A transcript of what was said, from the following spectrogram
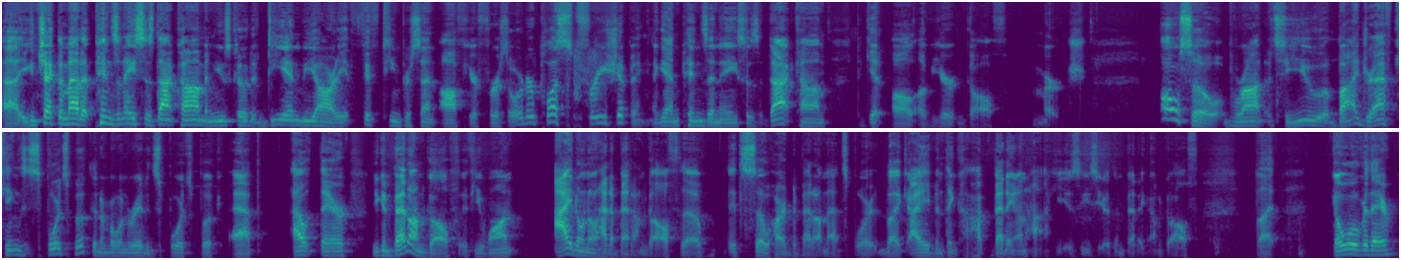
Uh, you can check them out at pinsandaces.com and use code DNVR to get 15% off your first order plus free shipping. Again, pinsandaces.com to get all of your golf merch. Also brought to you by DraftKings Sportsbook, the number one rated sportsbook app out there. You can bet on golf if you want. I don't know how to bet on golf though. It's so hard to bet on that sport. Like I even think betting on hockey is easier than betting on golf. But go over there,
